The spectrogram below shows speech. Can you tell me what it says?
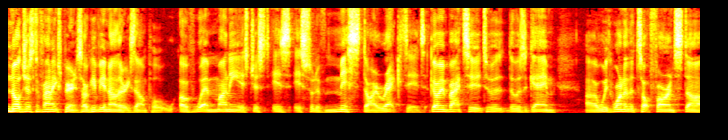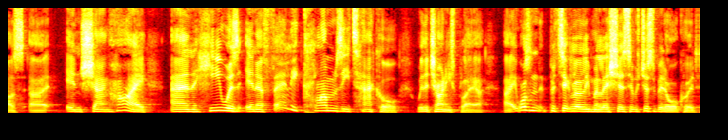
Not just the fan experience i'll give you another example of where money is just is is sort of misdirected going back to to there was a game uh, with one of the top foreign stars uh, in shanghai and he was in a fairly clumsy tackle with a chinese player uh, it wasn't particularly malicious it was just a bit awkward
